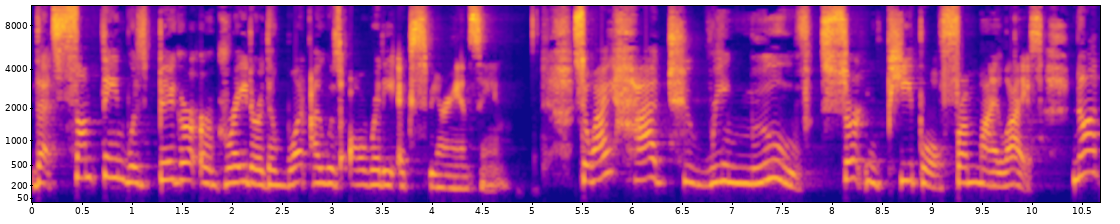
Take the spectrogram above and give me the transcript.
that something was bigger or greater than what I was already experiencing. So I had to remove certain people from my life, not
